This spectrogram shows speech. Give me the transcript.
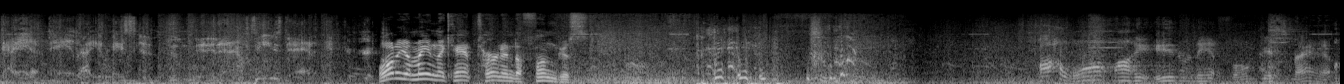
Damn, damn, I missed it. He's dead. What do you mean they can't turn into fungus? I want my internet fungus now.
